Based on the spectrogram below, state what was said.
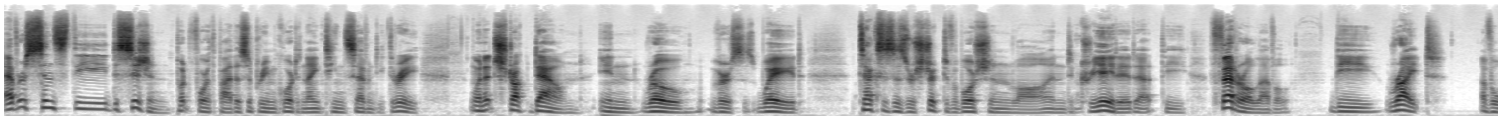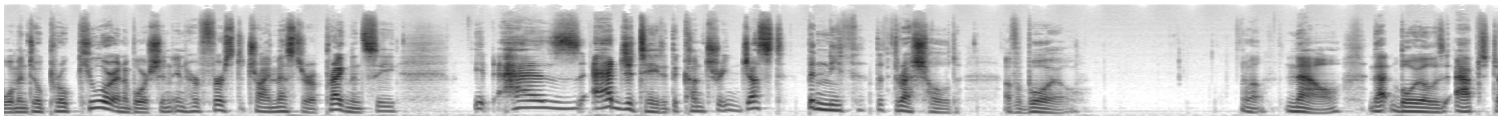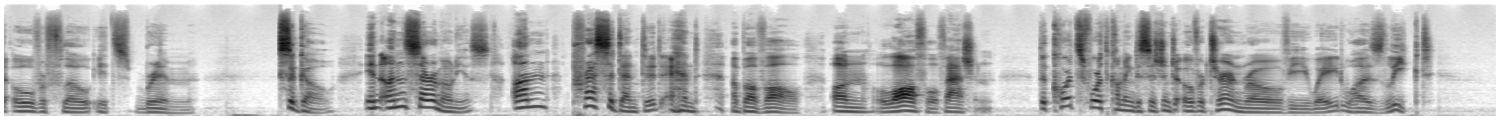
ever since the decision put forth by the Supreme Court in 1973, when it struck down in Roe v. Wade Texas's restrictive abortion law and created at the federal level the right of a woman to procure an abortion in her first trimester of pregnancy, it has agitated the country just beneath the threshold of a boil. Well, now that boil is apt to overflow its brim. Weeks ago, in unceremonious, unprecedented, and, above all, unlawful fashion, the court's forthcoming decision to overturn Roe v. Wade was leaked.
